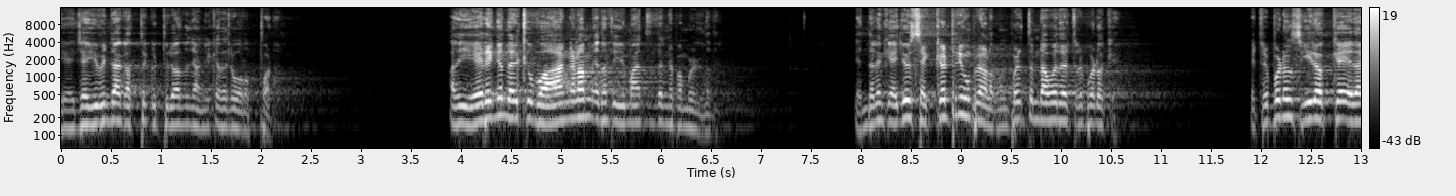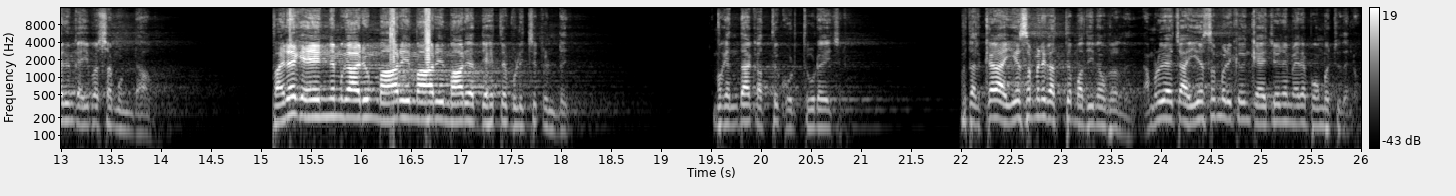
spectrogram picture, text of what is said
കെ ജൈവിന്റെ കത്ത് കിട്ടില്ല എന്ന് ഞങ്ങൾക്ക് അതിൽ ഉറപ്പാണ്. അത് ഏതെങ്കിലും നിലയ്ക്ക് വാങ്ങണം എന്ന തീരുമാനത്തിൽ തന്നെ നമ്മളുള്ളത്. എന്തായാലും കെ ജെ സെക്രട്ടറി മുമ്പിലാണ്. മുമ്പെടുത്തുണ്ടാവുമല്ലോ എത്രപ്പേടൊക്കെ എത്രപ്പേടും സീലൊക്കെ ഏതായാലും കൈവശം ഉണ്ടാവും പല കെ എൻ എംകാരും മാറി മാറി മാറി അദ്ദേഹത്തെ വിളിച്ചിട്ടുണ്ട്. നമുക്ക് എന്താ കത്ത് കൊടുത്തുകൂടെ വെച്ചിട്ട് അപ്പോൾ തൽക്കാലം ഐ എസ് എമ്മിന്റെ കത്ത് മതി നോക്കുന്നത് നമ്മൾ വിചാരിച്ചാൽ ഐ എസ് എം ഒരിക്കലും കെ ജെയുടെ മേലെ പോകാൻ പറ്റില്ലല്ലോ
